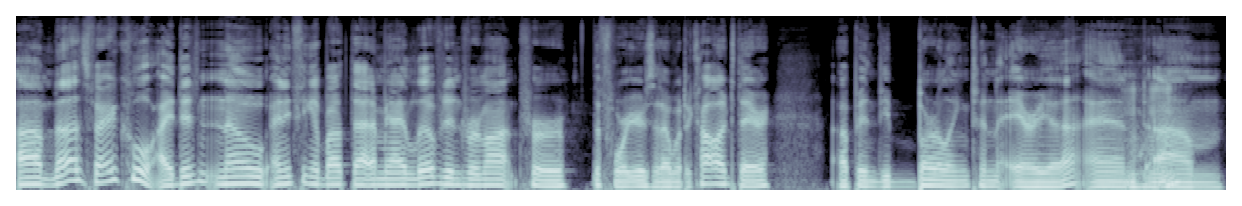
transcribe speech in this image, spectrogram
Um, no, that's very cool. I didn't know anything about that. I mean, I lived in Vermont for the four years that I went to college there, up in the Burlington area, and Mhm. um,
